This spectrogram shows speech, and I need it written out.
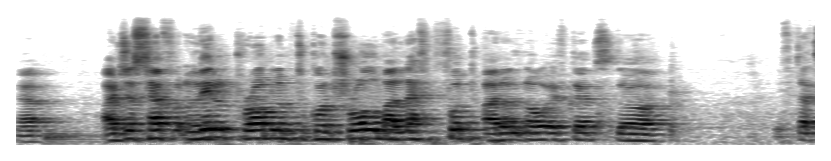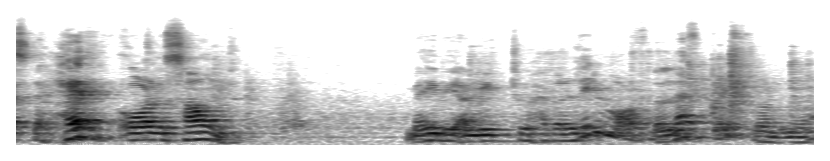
Yeah, I just have a little problem to control my left foot. I don't know if that's the, if that's the head or the sound. Maybe I need to have a little more of the left bass drum, you know.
